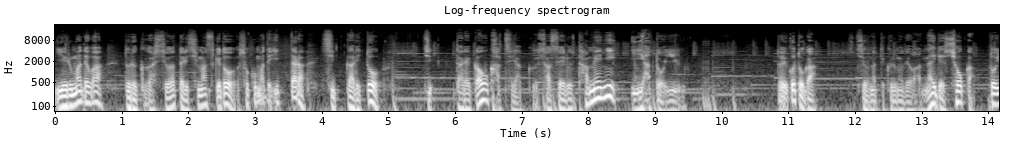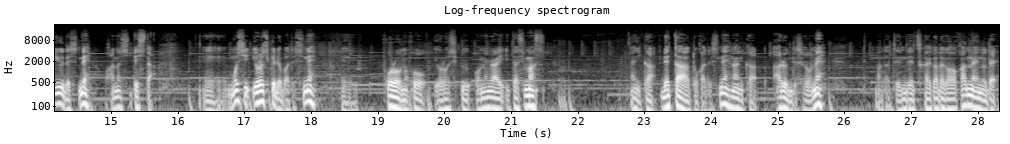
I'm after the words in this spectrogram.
言えるまでは努力が必要だったりしますけどそこまでいったらしっかりと誰かを活躍させるために嫌という。ということが必要になってくるのではないでしょうか。というですねお話でした、えー、もしよろしければですね、えー、フォローの方よろしくお願いいたします。何かレターとかですね何かあるんですよね。まだ全然使い方が分かんないので、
